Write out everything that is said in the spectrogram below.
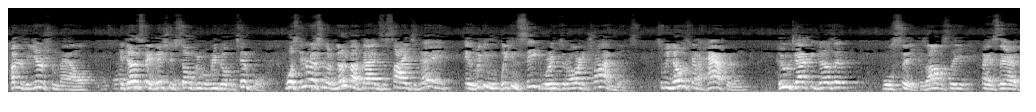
hundreds of years from now, it does say eventually some group will rebuild the temple. What's interesting to note about that in society today is we can we can see groups that are already trying this. So we know what's going to happen. Who exactly does it, we'll see. Because obviously, like I said,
